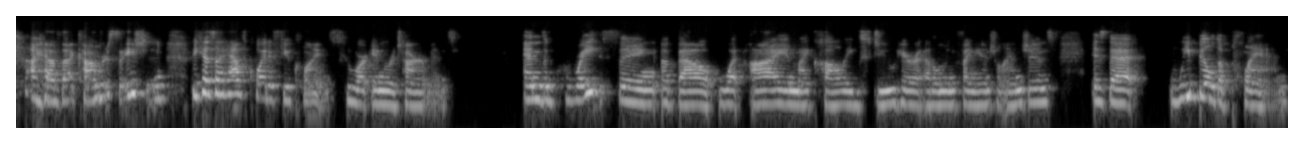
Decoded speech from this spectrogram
I have that conversation because I have quite a few clients who are in retirement. And the great thing about what I and my colleagues do here at Edelman Financial Engines is that we build a plan.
